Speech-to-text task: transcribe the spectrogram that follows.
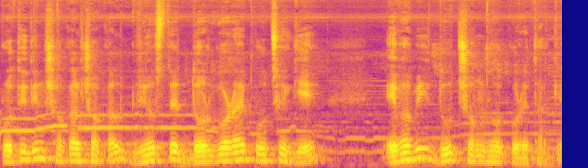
প্রতিদিন সকাল সকাল গৃহস্থের দোরগোড়ায় পৌঁছে গিয়ে এভাবেই দুধ সংগ্রহ করে থাকে।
